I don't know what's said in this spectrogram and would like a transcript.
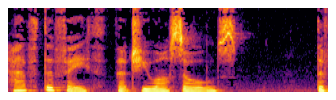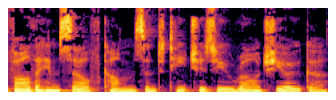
Have the faith that you are souls. The Father Himself comes and teaches you Raj Yoga.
